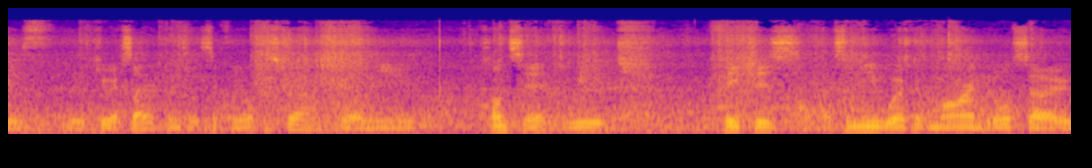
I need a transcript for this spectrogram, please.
with the QSO, Queensland Symphony Orchestra, for a new concert which features some new work of mine, but also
